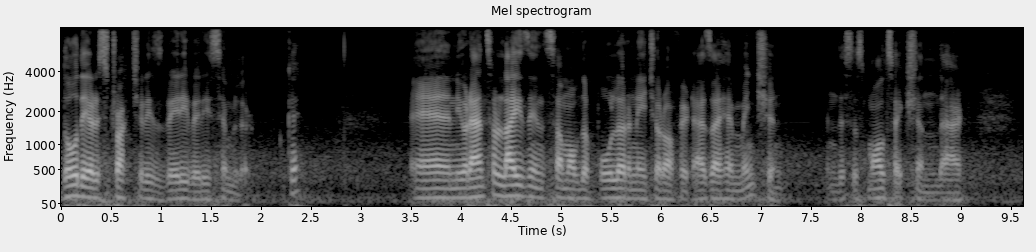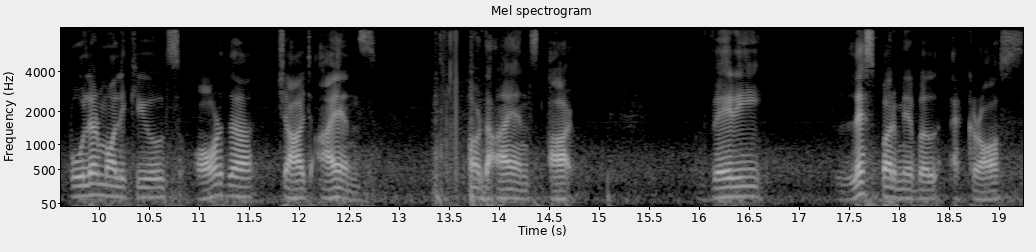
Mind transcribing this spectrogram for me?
though their structure is very very similar. Okay. And your answer lies in some of the polar nature of it as I have mentioned in this small section that polar molecules or the charged ions or the ions are very less permeable across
